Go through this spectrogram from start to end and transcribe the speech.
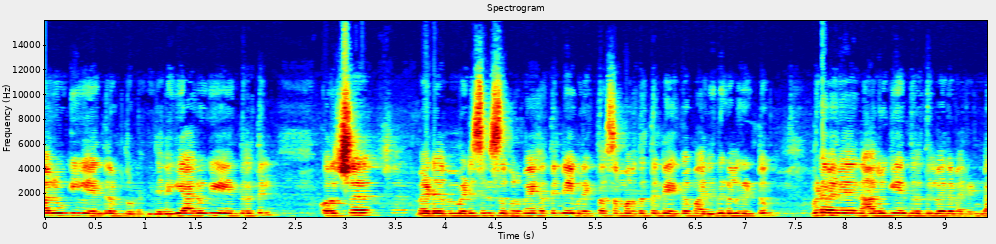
ആരോഗ്യ കേന്ദ്രം തുടങ്ങി. ജനകീയ ആരോഗ്യ കേന്ദ്രത്തിൽ കുറച്ച് മെഡി മെഡിസിൻസ് പ്രമേഹത്തിന്റെയും രക്തസമ്മർദ്ദത്തിന്റെയും ഒക്കെ മരുന്നുകൾ കിട്ടും. ഇവിടെ വരെ ആരോഗ്യ കേന്ദ്രത്തിൽ വരെ വരണ്ട.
